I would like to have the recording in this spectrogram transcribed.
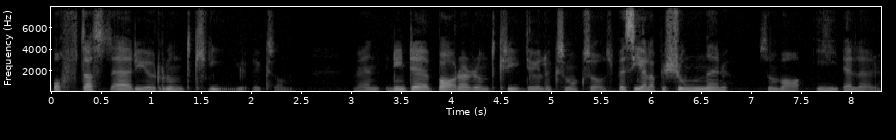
oftast är det ju runt krig liksom. Men det är inte bara runt krig, det är liksom också speciella personer som var i eller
